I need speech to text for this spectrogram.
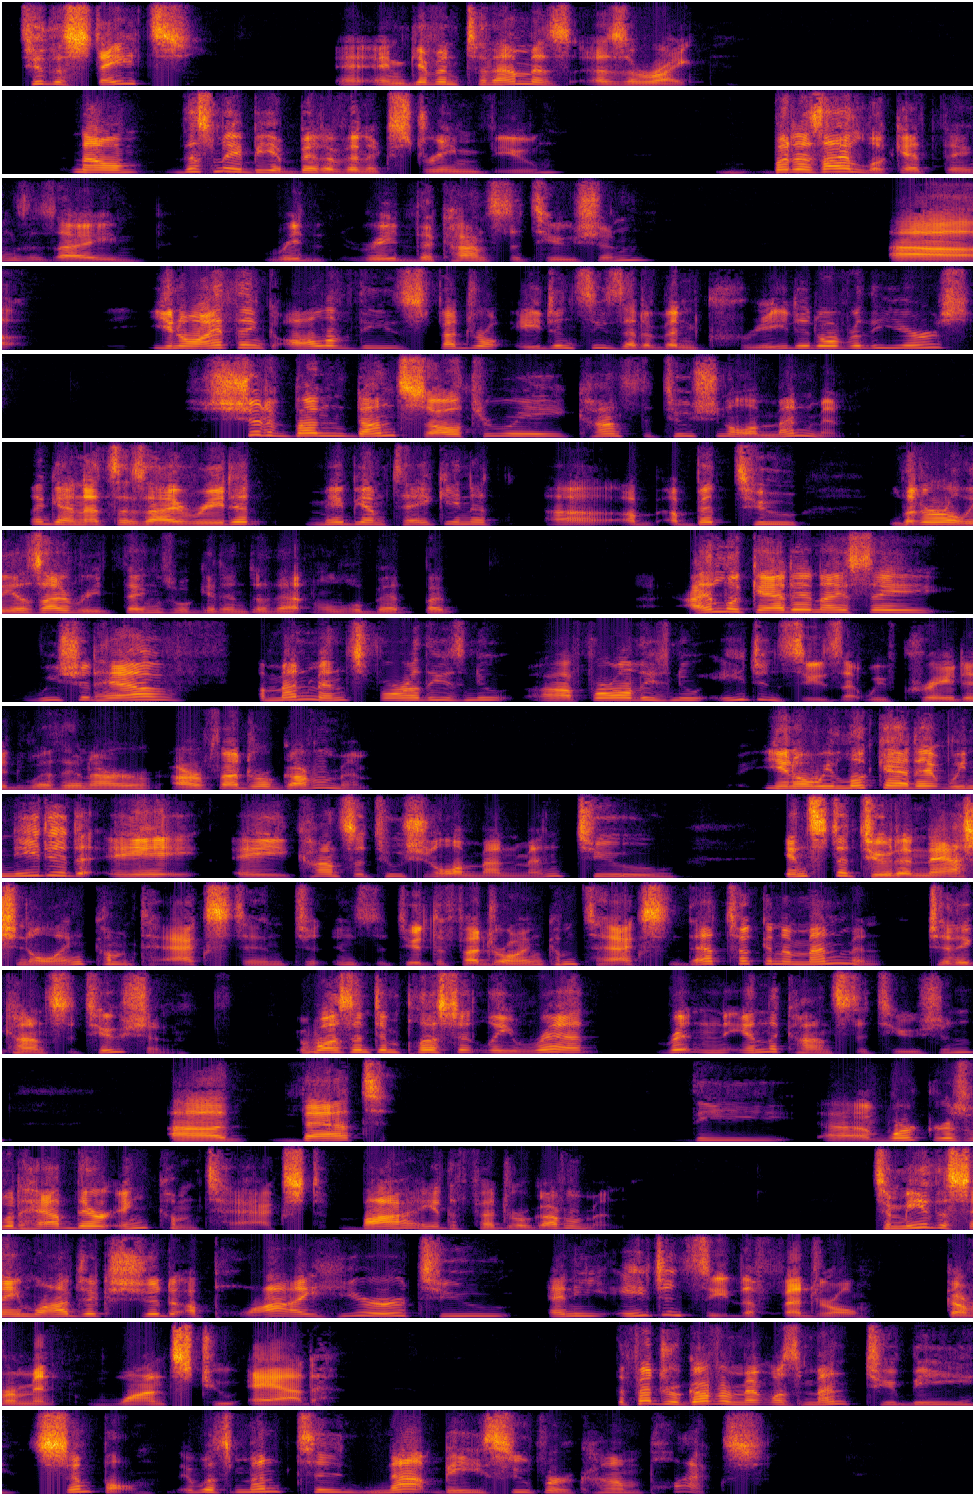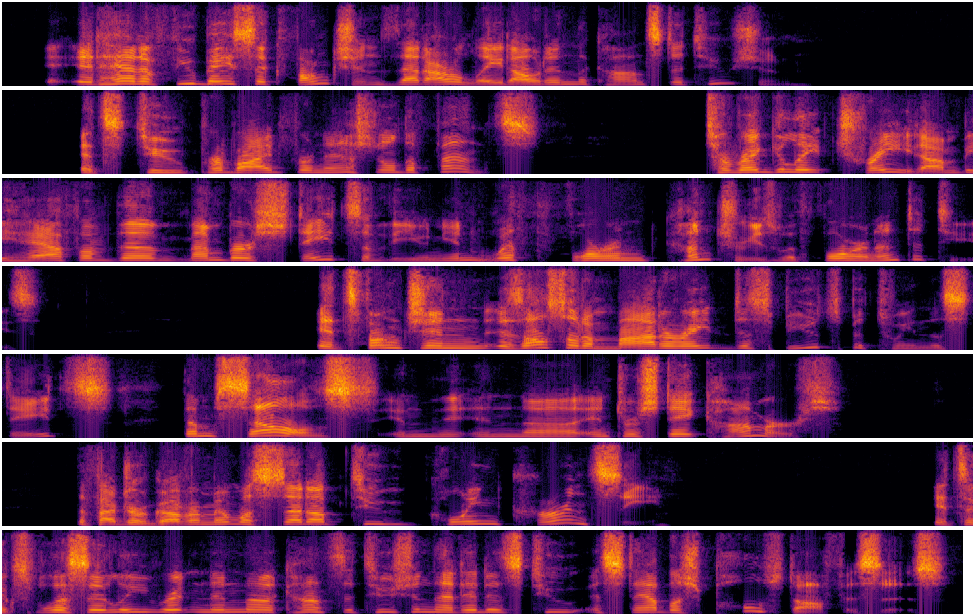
to the states and, and given to them as as a right. Now, this may be a bit of an extreme view, but as I look at things, as I read read the Constitution, uh, you know, I think all of these federal agencies that have been created over the years should have been done so through a constitutional amendment. Again, that's as I read it. Maybe I'm taking it uh, a, a bit too literally as I read things. We'll get into that in a little bit. But I look at it and I say we should have amendments for all these new uh, for all these new agencies that we've created within our our federal government. You know, we look at it. We needed a a constitutional amendment to institute a national income tax and to institute the federal income tax, that took an amendment to the Constitution. It wasn't implicitly writ, written in the Constitution uh, that the uh, workers would have their income taxed by the federal government. To me, the same logic should apply here to any agency the federal government wants to add the federal government was meant to be simple. It was meant to not be super complex. It had a few basic functions that are laid out in the Constitution. It's to provide for national defense, to regulate trade on behalf of the member states of the Union with foreign countries, with foreign entities. Its function is also to moderate disputes between the states themselves in in uh, interstate commerce. The federal government was set up to coin currency. It's explicitly written in the Constitution that it is to establish post offices.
